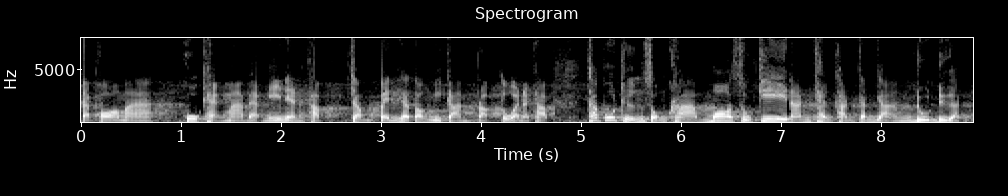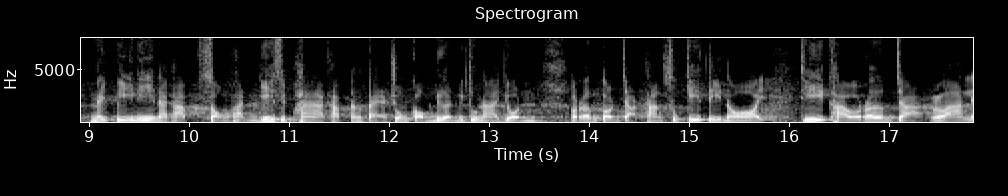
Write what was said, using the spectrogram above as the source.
แต่พอมาคู่แข่งมาแบบนี้เนี่ยนะครับจำเป็นที่จะต้องมีการปรับตัวนะครับ ถ้าพูดถึงสงครามหม้อสุกี้นั้นแข่งขันกันอย่างดูเดือดในปีนี้นะครับ 2025 ครับตั้งแต่ช่วงของเดือนมิถุนายน เริ่มต้นจากทางสุกี้ตีน้อย ที่เขาเริ่มจากร้านเ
